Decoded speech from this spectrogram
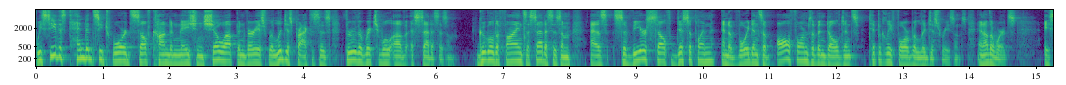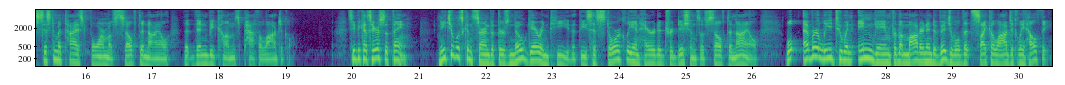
We see this tendency towards self condemnation show up in various religious practices through the ritual of asceticism. Google defines asceticism as severe self discipline and avoidance of all forms of indulgence, typically for religious reasons. In other words, a systematized form of self denial that then becomes pathological. See, because here's the thing Nietzsche was concerned that there's no guarantee that these historically inherited traditions of self denial will ever lead to an end game for the modern individual that's psychologically healthy.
